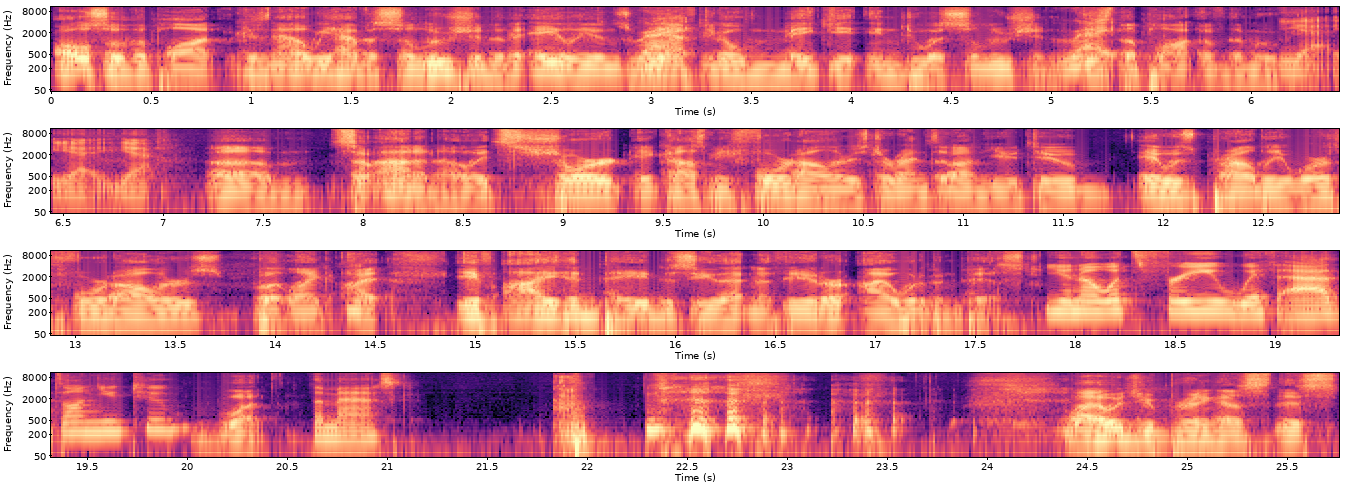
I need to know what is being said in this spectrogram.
also the plot because now we have a solution to the aliens. We have to go make it into a solution. Is the plot of the movie. yeah, yeah, yeah. Um, so I don't know. It's short. It cost me four dollars to rent it on YouTube. It was probably worth four dollars, but like I, if I had paid to see that in a theater, I would have been pissed. You know what's free with ads on YouTube? What? The mask. Why would you bring us this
